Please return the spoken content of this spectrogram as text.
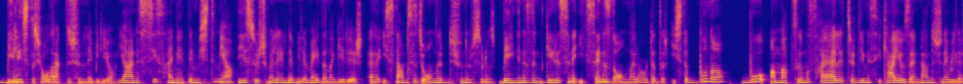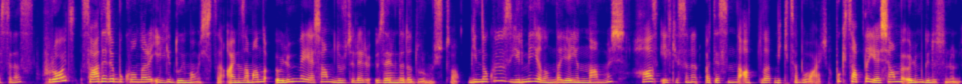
bilinç dışı olarak düşünülebiliyor. Yani siz hani demiştim ya dil sürçmelerinde bile meydana gelir. E, istemsizce onları düşünürsünüz. Beyninizin gerisine itseniz de onlar oradadır. İşte bunu bu anlattığımız, hayal ettirdiğimiz hikaye üzerinden düşünebilirsiniz. Freud sadece bu konulara ilgi duymamıştı. Aynı zamanda ölüm ve yaşam dürtüleri üzerinde de durmuştu. 1920 yılında yayınlanmış Haz İlkesinin Ötesinde adlı bir kitabı var. Bu kitapta yaşam ve ölüm güdüsünün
